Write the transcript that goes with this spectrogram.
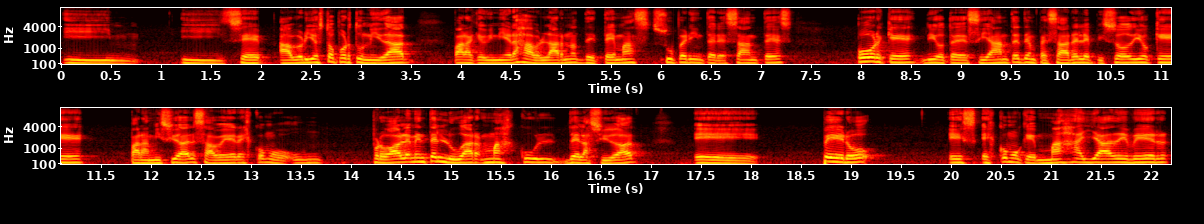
y, y se abrió esta oportunidad para que vinieras a hablarnos de temas súper interesantes. Porque, digo, te decía antes de empezar el episodio que para mí Ciudad del Saber es como un probablemente el lugar más cool de la ciudad, eh, pero es, es como que más allá de ver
